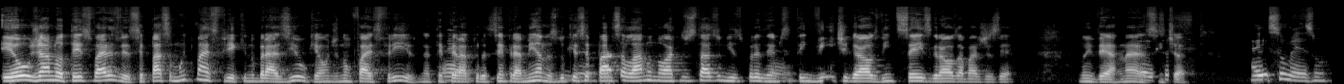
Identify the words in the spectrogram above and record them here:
Eu já notei isso várias vezes. Você passa muito mais frio aqui no Brasil, que é onde não faz frio, né, a temperatura é. sempre é menos, do que é. você passa lá no norte dos Estados Unidos, por exemplo. É. Você tem 20 graus, 26 graus abaixo de zero no inverno, né, é Cintia? É isso mesmo.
